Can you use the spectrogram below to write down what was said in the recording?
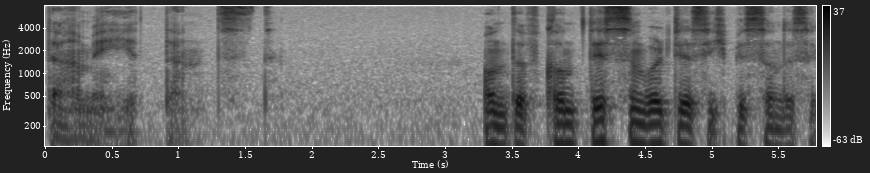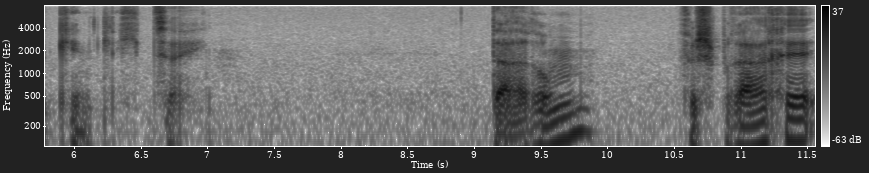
Dame hier tanzt. Und aufgrund dessen wollte er sich besonders erkenntlich zeigen. Darum versprach er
